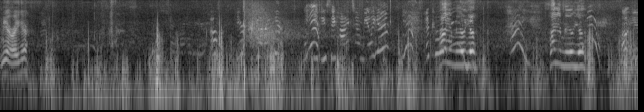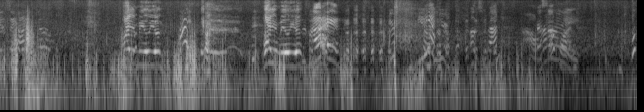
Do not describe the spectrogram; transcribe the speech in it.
Mia, right here. Oh, here, yeah, right here. Look, did you say hi to Amelia? Yeah. Look who. Hi, Amelia. Hi. Hi, Amelia. Oh, you didn't say hi? No. Hi, Amelia. Hi, hi, Amelia. Hi. here, Mia, here. Oh, she found her someone. Look.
